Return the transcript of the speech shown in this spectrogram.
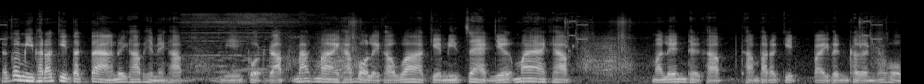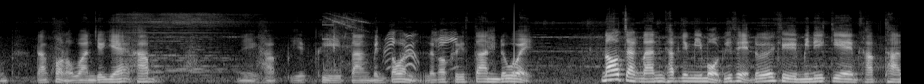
แล้วก็มีภารกิจต่างๆด้วยครับเห็นไหมครับ มีกดรับมากมายครับ บอกเลยครับว่าเกมนี้แจกเยอะมากครับ มาเล่นเถอะครับทำภารกิจไปเพลินๆครับผม รับของรางวัลเยอะแยะครับ นี่ครับ EXP ตังเป็นต้น แล้วก็คริสตัลด้วย นอกจากนั้นครับยังมีโหมดพิเศษด้วยก็คือมินิเกมครับทาง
